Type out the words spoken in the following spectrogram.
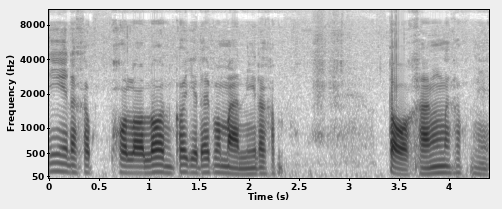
นี่นะครับ พอเราล่อนก็จะได้ประมาณนี้แล้วครับ ต่อครั้งนะครับนี่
